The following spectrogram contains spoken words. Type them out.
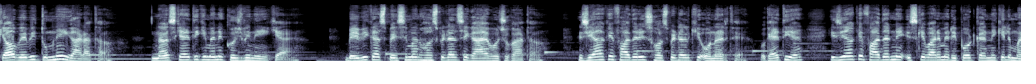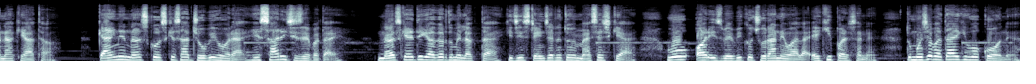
क्या वो बेबी तुमने ही गाड़ा था? नर्स कहती कि मैंने कुछ भी नहीं किया है। बेबी का स्पेसिमन हॉस्पिटल से गायब हो चुका था। जिया के फादर इस हॉस्पिटल के ओनर थे। वो कहती है कि जिया के फादर ने इसके बारे में रिपोर्ट करने के लिए मना किया था। कैंग ने नर्स को उसके साथ जो भी हो रहा है, ये सारी चीज़ें बताए नर्स कहती कि अगर तुम्हें लगता है कि जिस स्ट्रेंजर ने तुम्हें मैसेज किया है, वो और इस बेबी को चुराने वाला एक ही पर्सन है तो मुझे बताया कि वो कौन है।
